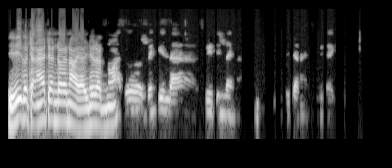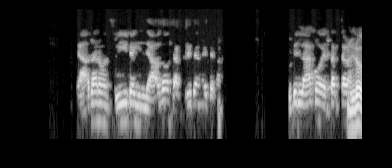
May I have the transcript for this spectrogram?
ಈಗ ಚೆನ್ನಾಗಿತ್ತು ಅಂದ್ರೆ ನಾ ಎಳ್ನೀರ್ ಅದ್ನು ಅದು ಸ್ವೀಟ್ ಇಲ್ಲ ಇನ್ನ. ಚೆನ್ನಾಗಿ ಸ್ವೀಟ್ ಆಗಿ. ಯಾವ್ದಾರ ಒಂದ್ ಸ್ವೀಟ್ ಆಗಿ ಇಲ್ಲಿ ಯಾವ್ದೋ ಒಂದ್ ಸಕ್ಕರೆ ಐತೆ ಕುಡಿಲಾಕೋ ಎತ್ತಕ್ಕಳ ಇರು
